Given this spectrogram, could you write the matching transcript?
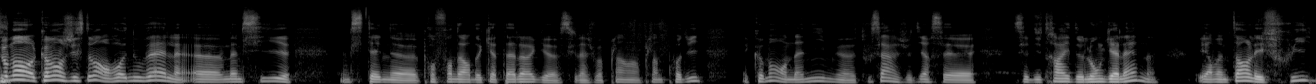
comment, Comment, justement on renouvelle, euh, même si, même si tu as une euh, profondeur de catalogue, euh, parce que là je vois plein, plein de produits, mais comment on anime tout ça? Je veux dire, c'est, c'est du travail de longue haleine et en même temps les fruits,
